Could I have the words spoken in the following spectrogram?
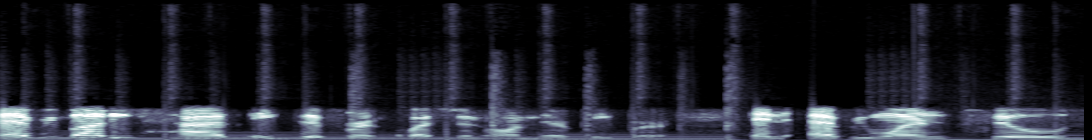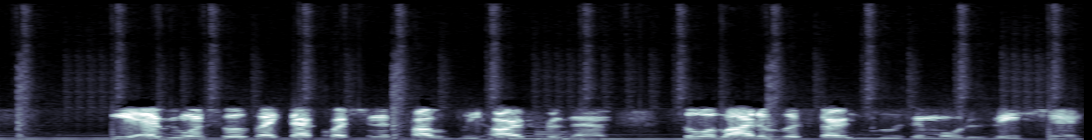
everybody has a different question on their paper and everyone feels everyone feels like that question is probably hard for them. So a lot of us start losing motivation.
